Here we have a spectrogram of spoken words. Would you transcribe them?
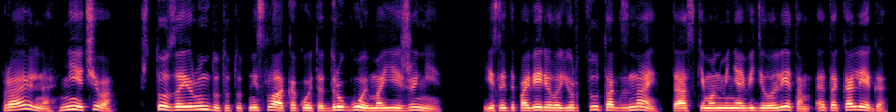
Правильно, нечего. Что за ерунду ты тут несла какой-то другой моей жене? Если ты поверила Юрцу, так знай, та, с кем он меня видел летом, это коллега.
